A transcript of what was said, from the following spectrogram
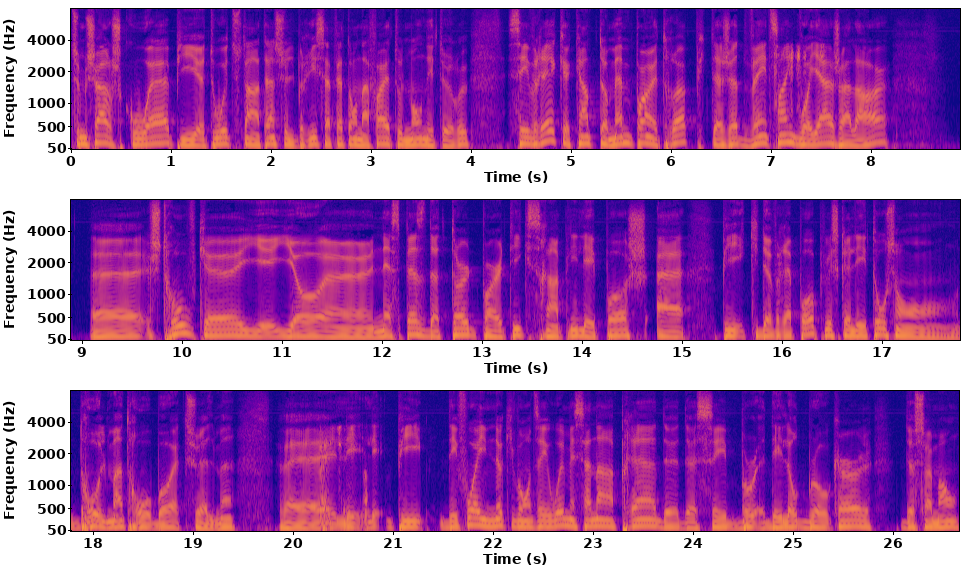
Tu me charges quoi? Puis euh, toi, tu t'entends sur le prix, ça fait ton affaire, tout le monde est heureux. C'est vrai que quand tu n'as même pas un truck, puis que tu achètes 25 voyages à l'heure, euh, je trouve qu'il y, y a une espèce de third party qui se remplit les poches, à, puis qui devrait pas, puisque les taux sont drôlement trop bas actuellement. Euh, les- les- puis des fois, il y en a qui vont dire, oui, mais ça n'en prend de, de ces des lots brokers de ce monde.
